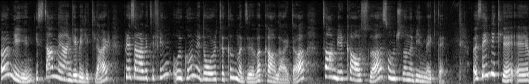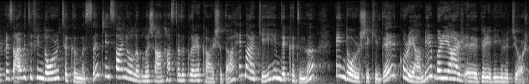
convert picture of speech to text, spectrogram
Örneğin istenmeyen gebelikler prezervatifin uygun ve doğru takılmadığı vakalarda tam bir kaosla sonuçlanabilmekte. Özellikle e, prezervatifin doğru takılması cinsel yolla bulaşan hastalıklara karşı da hem erkeği hem de kadını en doğru şekilde koruyan bir bariyer e, görevi yürütüyor.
